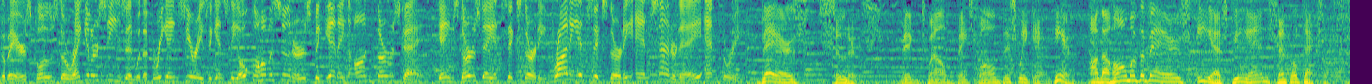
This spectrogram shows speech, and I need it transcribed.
The Bears close the regular season with a three game series against the Oklahoma Sooners beginning on Thursday. Games Thursday at 6:30, Friday at 6:30, and Saturday at 3. Bears Sooners. Big 12 baseball this weekend here on the home of the Bears, ESPN Central Texas.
